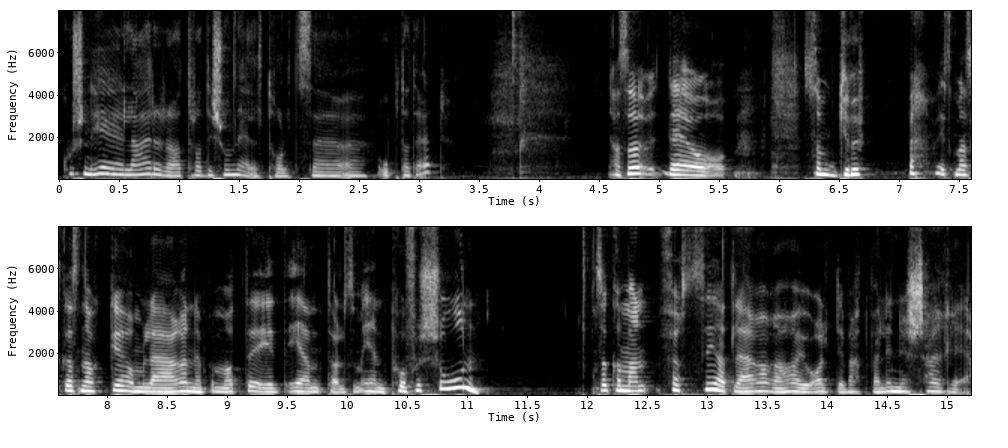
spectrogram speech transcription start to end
hvordan har lærere tradisjonelt holdt seg eh, oppdatert? Altså, det er jo Som gruppe, hvis man skal snakke om lærerne på en måte i et entall som en profesjon, så kan man først si at lærere har jo alltid vært veldig nysgjerrige.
